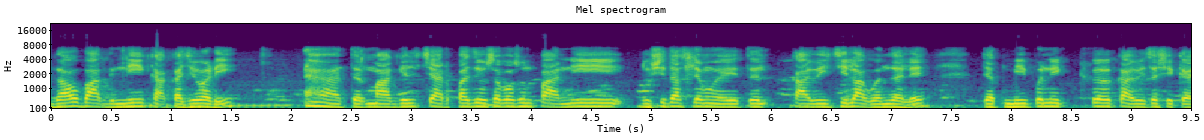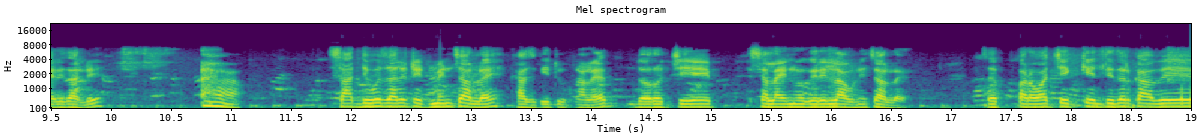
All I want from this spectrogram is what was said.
गाव बागणी काकाजीवाडी. तर मागील चार पाच दिवसापासून पाणी दूषित असल्यामुळे इथं कावीची लागवण झाली त्यात मी पण एक कावीचा शिकारी झालो आहे सात दिवस झाले ट्रीटमेंट चालू आहे खाजगी रुग्णालयात. दररोजचे सलाईन वगैरे लावणे चालू आहे. तर परवा चेक केली तर कावे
